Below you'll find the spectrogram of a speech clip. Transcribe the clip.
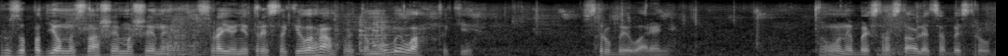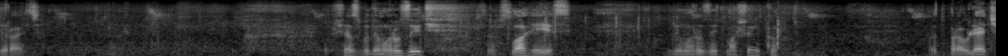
Грузоподйомність нашої машини в районі 300 кг, тому вила такі з труби варені. Ну, вони швидко ставляться, швидко вбираються. Зараз будемо грузити. Слаги є. Будемо грузити машинку, відправляти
